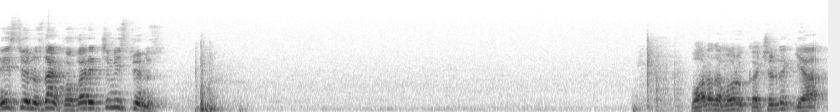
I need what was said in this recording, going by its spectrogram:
Ne istiyorsunuz lan? Kokoreççi mi istiyorsunuz? Bu arada moruk kaçırdık ya.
